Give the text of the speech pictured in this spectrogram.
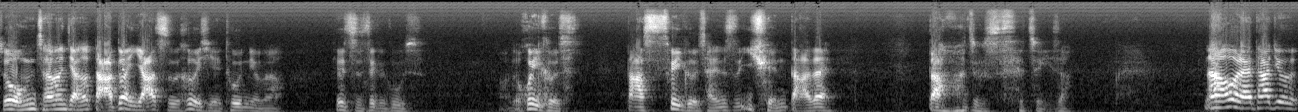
所以我们常常讲说打断牙齿喝血吞有没有？就指这个故事。啊慧可大慧可禅师一拳打在大魔祖师的嘴上，那后来他就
